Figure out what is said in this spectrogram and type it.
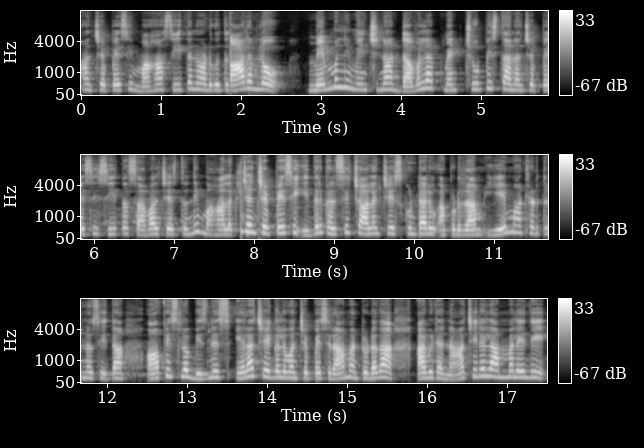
అని చెప్పేసి మహా సీతను అడుగుతూ వారంలో మిమ్మల్ని మించిన డెవలప్మెంట్ చూపిస్తానని చెప్పేసి సీత సవాల్ చేస్తుంది మహాలక్ష్మి. అని చెప్పేసి ఇద్దరు కలిసి ఛాలెంజ్ చేసుకుంటారు. అప్పుడు రామ్ ఏం మాట్లాడుతున్నావు సీత? ఆఫీస్లో బిజినెస్ ఎలా చేయగలవు అని చెప్పేసి రామ్ అంటుండగా ఆవిడ నా చీరలు అమ్మలేంది.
